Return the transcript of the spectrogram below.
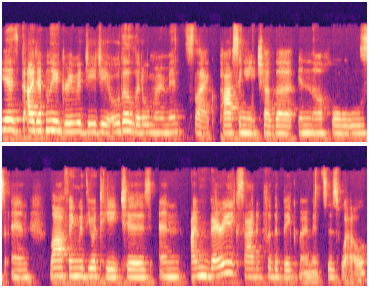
Yes, I definitely agree with Gigi. All the little moments like passing each other in the halls and laughing with your teachers. And I'm very excited for the big moments as well.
